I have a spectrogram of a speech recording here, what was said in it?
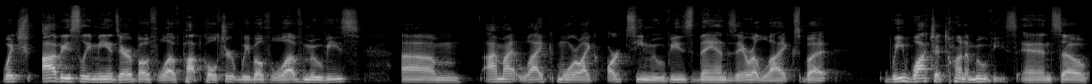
which obviously me and Zara both love pop culture. We both love movies. Um, I might like more like artsy movies than Zara likes, but we watch a ton of movies, and so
